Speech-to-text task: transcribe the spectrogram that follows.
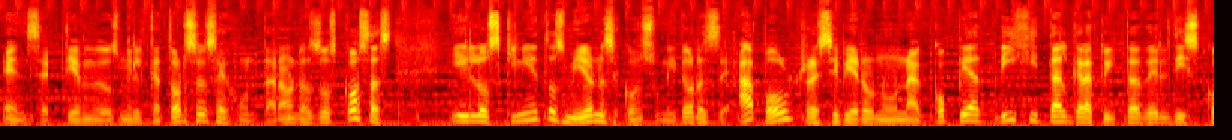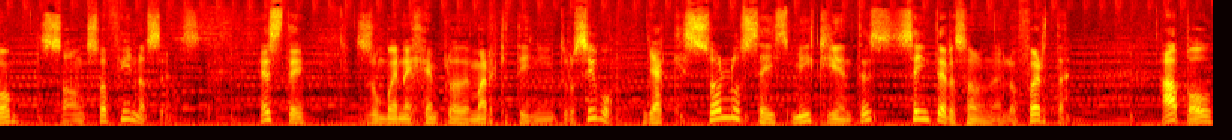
en septiembre de 2014 se juntaron las dos cosas y los 500 millones de consumidores de Apple recibieron una copia digital gratuita del disco Songs of Innocence. Este es un buen ejemplo de marketing intrusivo, ya que solo 6.000 clientes se interesaron en la oferta. Apple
